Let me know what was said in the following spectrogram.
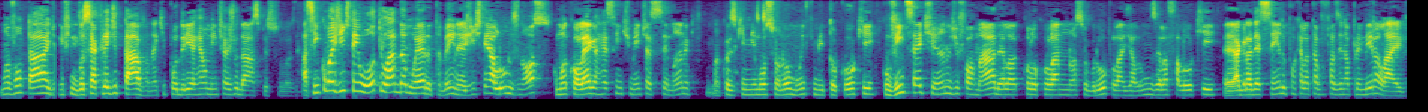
uma vontade. Enfim, você acreditava, né, que poderia realmente ajudar as pessoas. Assim como a gente tem o outro lado da moeda também, né? A gente tem alunos nossos, com uma colega recentemente essa semana, uma coisa que me emocionou muito, que me tocou, que com 27 anos de formada, ela colocou lá no nosso grupo lá de alunos, ela falou que é, agradecendo porque ela estava fazendo a primeira live,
